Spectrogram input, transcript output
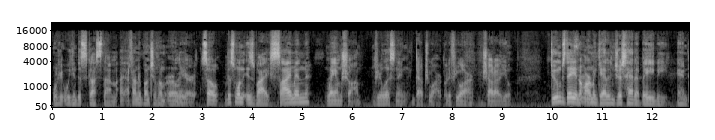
we we can discuss them. I, I found a bunch of them earlier. So this one is by Simon Ramshaw. If you're listening, doubt you are, but if you are, shout out you. Doomsday and Armageddon just had a baby, and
